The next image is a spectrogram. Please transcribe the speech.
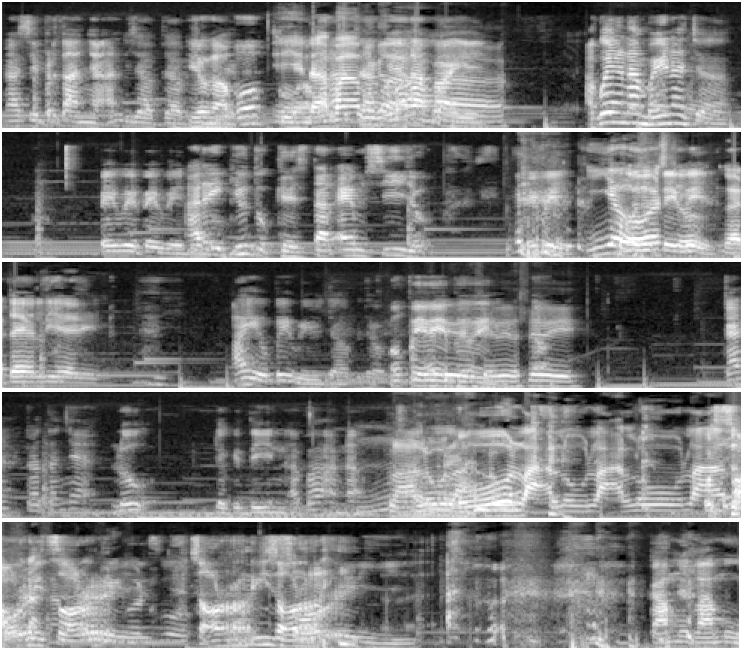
ngasih pertanyaan dijawab jawab Ya nggak apa-apa. Iya, nggak apa-apa. aku yang apa-apa. nambahin aku yang nambahin aja. PW PW Hari itu tuh gestar MC yo. PW iya Oh, host PW. yo gak ada yang lihat nih ayo PW jawab jawab Oh, PW PW. PW. kan katanya lo deketin apa anak Hmm, Lalu, lalu lalu lalu lalu Oh, sorry, sorry. Sorry, sorry. kamu kamu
